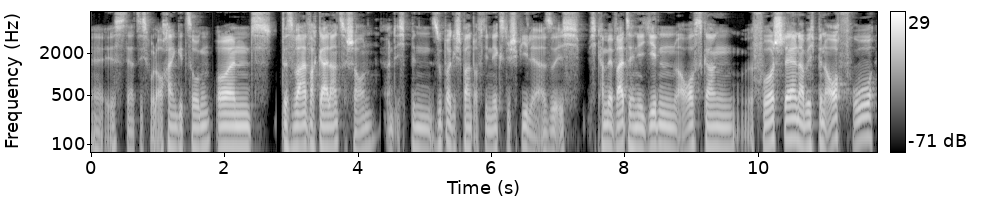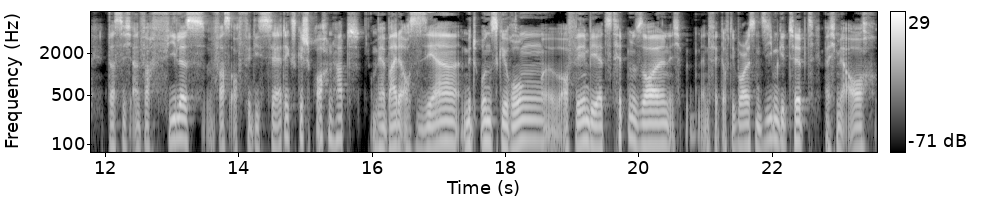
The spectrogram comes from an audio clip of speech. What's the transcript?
äh, ist. Der hat sich wohl auch reingezogen. Und das war einfach geil anzuschauen. Und ich bin super gespannt auf die nächsten Spiele. Also ich, ich kann mir weiterhin jeden Ausgang vorstellen, aber ich bin auch froh, dass sich einfach vieles, was auch für die Celtics gesprochen hat, und wir beide auch sehr mit uns gerungen, auf wen wir jetzt tippen sollen. Ich habe im Endeffekt auf die Warriors in sieben getippt, weil ich mir auch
